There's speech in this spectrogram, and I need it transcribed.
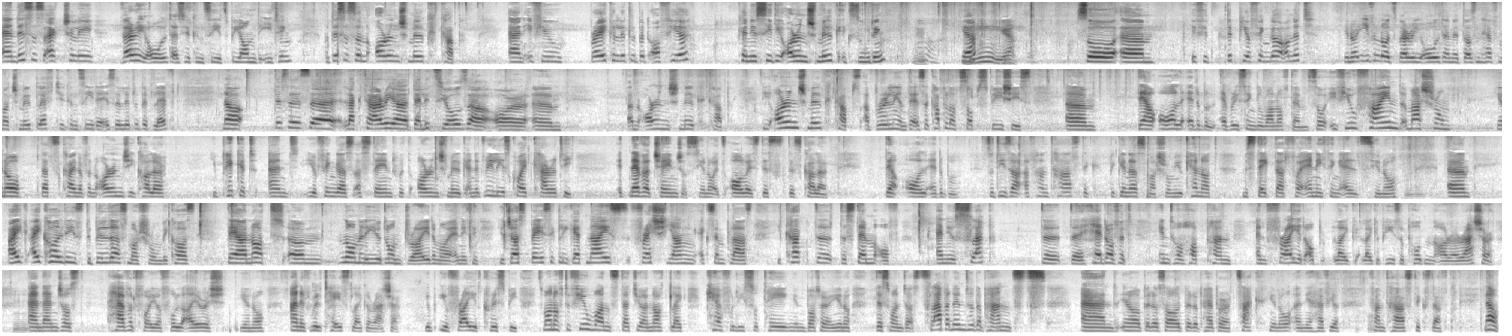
And this is actually very old, as you can see, it's beyond eating. But this is an orange milkcap. And if you break a little bit off here, can you see the orange milk exuding? Mm. Yeah? Mm, yeah. So um, if you dip your finger on it, you know, even though it's very old and it doesn't have much milk left, you can see there is a little bit left. Now, this is uh, Lactaria deliciosa or um, an orange milkcap. The orange milkcaps are brilliant. There's a couple of subspecies. Um, they are all edible, every single one of them. So if you find a mushroom, you know, that's kind of an orangey color, you pick it and your fingers are stained with orange milk and it really is quite carroty. It never changes, you know, it's always this, this color. They're all edible. So these are a fantastic beginner's mushroom. You cannot mistake that for anything else, you know. Um, I, I call these the builder's mushroom because they are not, um, normally you don't dry them or anything. You just basically get nice, fresh, young exemplars. You cut the, the stem off and you slap the, the head of it into a hot pan and fry it up like, like a piece of pudding or a rasher mm -hmm. and then just have it for your full Irish, you know, and it will taste like a rasher. You, you fry it crispy. It's one of the few ones that you are not like carefully sauteing in butter, you know. This one just slap it into the pan and, you know, a bit of salt, bit of pepper, tack, you know, and you have your fantastic stuff.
